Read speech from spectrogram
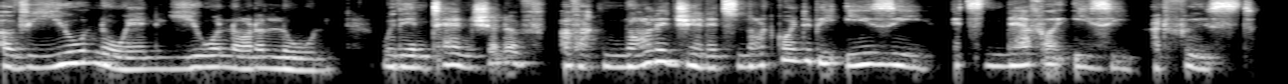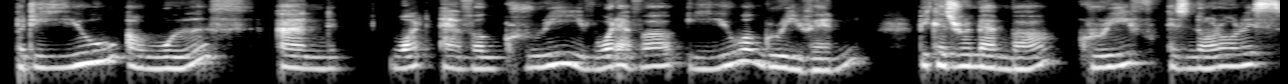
of you knowing you are not alone with the intention of, of acknowledging it's not going to be easy. It's never easy at first, but you are worth and whatever grieve, whatever you are grieving, because remember, grief is not always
